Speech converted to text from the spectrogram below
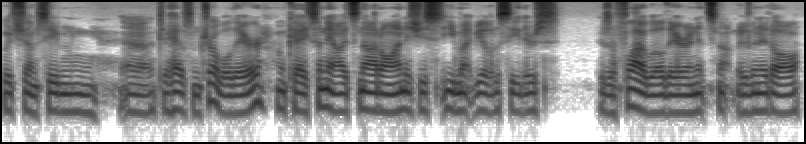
which I'm seeming uh, to have some trouble there. Okay, so now it's not on. As you see, you might be able to see, there's there's a flywheel there, and it's not moving at all.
